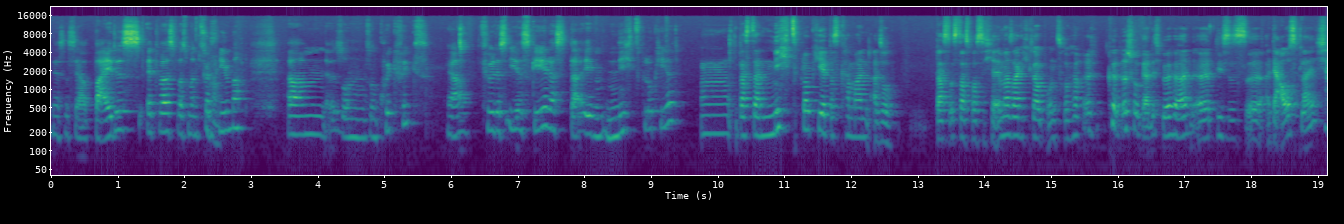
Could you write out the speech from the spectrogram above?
das ist ja beides etwas, was man zu genau. viel macht, ähm, so ein, so ein Quick-Fix ja, für das ISG, dass da eben nichts blockiert? Mm, dass da nichts blockiert, das kann man, also das ist das, was ich ja immer sage. Ich glaube, unsere Hörer können das schon gar nicht mehr hören. Äh, dieses, äh, der Ausgleich,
